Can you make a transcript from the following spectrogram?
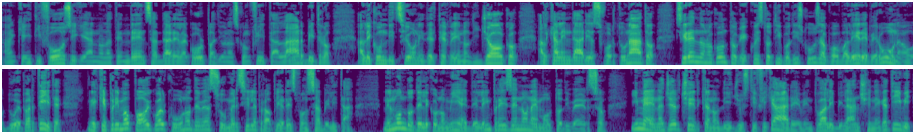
anche i tifosi che hanno la tendenza a dare la colpa di una sconfitta all'arbitro, alle condizioni del terreno di gioco, al calendario sfortunato, si rendono conto che questo tipo di scusa può valere per una o due partite e che prima o poi qualcuno deve assumersi le proprie responsabilità. Nel mondo dell'economia e delle imprese non è molto diverso. I manager cercano di giustificare eventuali bilanci negativi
